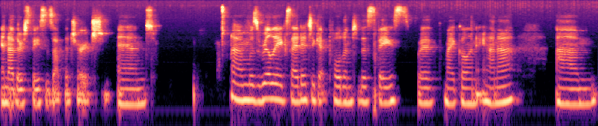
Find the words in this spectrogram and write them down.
and other spaces at the church. And um, was really excited to get pulled into this space with Michael and Anna um,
